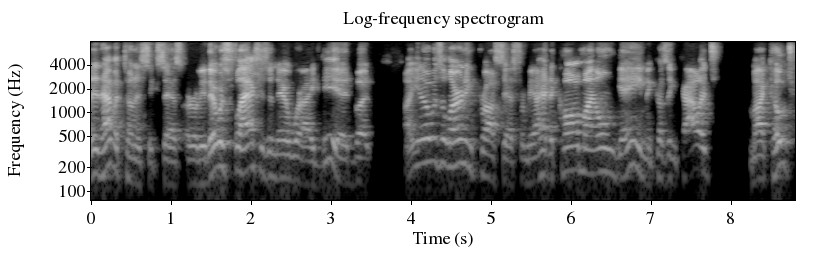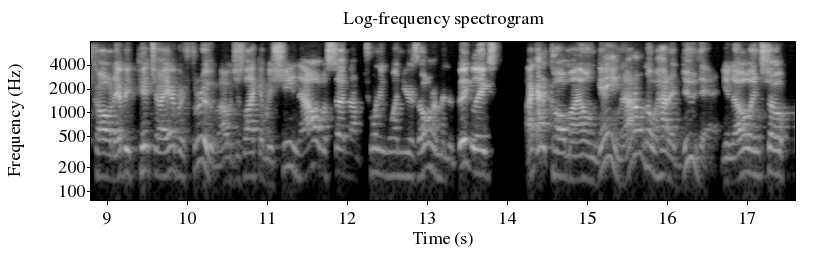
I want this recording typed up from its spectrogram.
I didn't have a ton of success early. There was flashes in there where I did, but uh, you know, it was a learning process for me. I had to call my own game because in college, my coach called every pitch I ever threw. I was just like a machine. Now all of a sudden, I'm 21 years old. I'm in the big leagues. I got to call my own game, and I don't know how to do that, you know. And so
